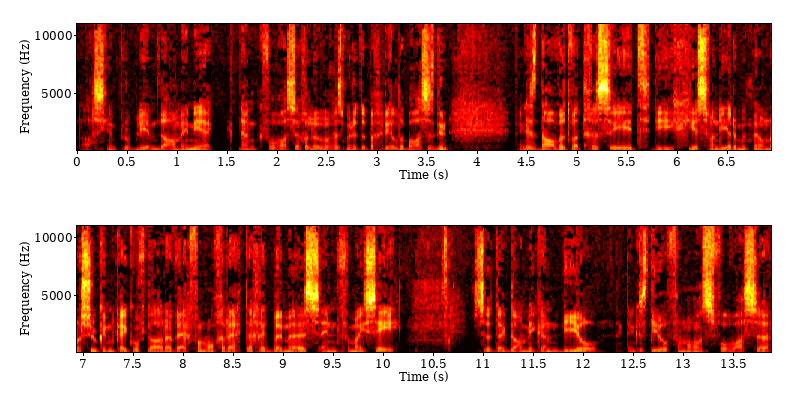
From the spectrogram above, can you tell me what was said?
daar's geen probleem daarmee nie. Ek dink volwasse gelowiges moet dit op 'n gereelde basis doen. Ek dink is Dawid wat gesê het die gees van die Here moet my ondersoek en kyk of daar 'n weg van ongeregtigheid by my is en vir my sê sodat ek daarmee kan deel. Ek dink is deel van ons volwasse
